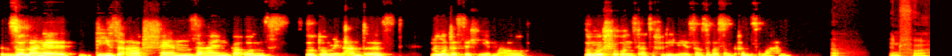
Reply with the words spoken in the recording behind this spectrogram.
solange diese Art Fan sein bei uns so dominant ist, lohnt es sich eben auch, sowohl für uns als auch für die Leser, sowas im Print zu machen. Ja, auf jeden Fall.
